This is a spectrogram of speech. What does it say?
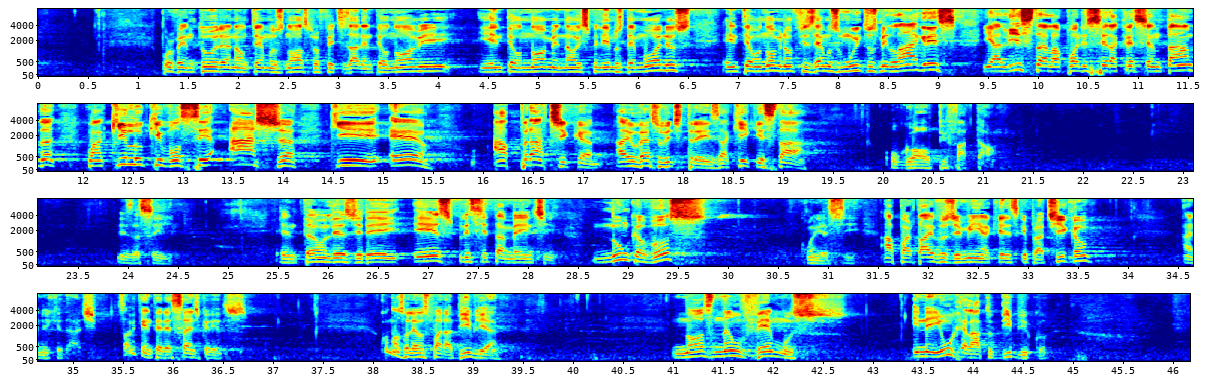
Porventura não temos nós profetizado em teu nome e em teu nome não expelimos demônios, em teu nome não fizemos muitos milagres, e a lista ela pode ser acrescentada com aquilo que você acha que é a prática. Aí o verso 23, aqui que está o golpe fatal. Diz assim: Então lhes direi explicitamente: Nunca vos conheci. Apartai-vos de mim aqueles que praticam a iniquidade. Sabe o que é interessante, queridos? Quando nós olhamos para a Bíblia, nós não vemos em nenhum relato bíblico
